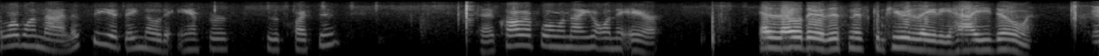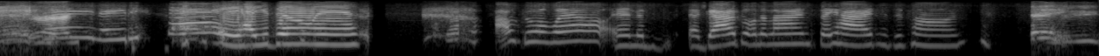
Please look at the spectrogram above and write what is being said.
419. Let's see if they know the answer to the question. And caller 419, you're on the air. Hello there, this Miss Computer Lady. How you doing? Hey, lady. Hey, how you doing? I'm doing well. And the uh, guys on the line, say hi to Ju Taun. Hey.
